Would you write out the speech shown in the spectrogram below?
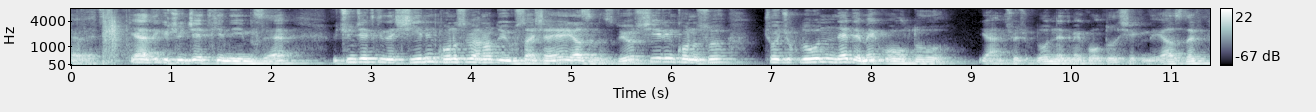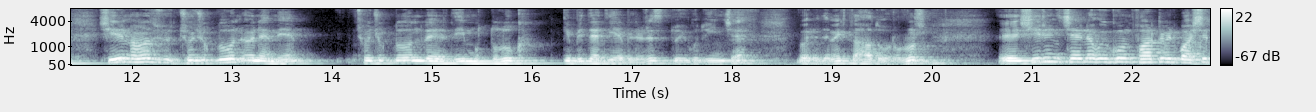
Evet. Geldik üçüncü etkinliğimize. Üçüncü etkinliğde şiirin konusu ve ana duygusu aşağıya yazınız diyor. Şiirin konusu çocukluğun ne demek olduğu. Yani çocukluğun ne demek olduğu şeklinde yazdık. Şiirin ana çocukluğun önemi, çocukluğun verdiği mutluluk gibi de diyebiliriz. Duygu deyince böyle demek daha doğru olur. E, şiirin içeriğine uygun farklı bir başlık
